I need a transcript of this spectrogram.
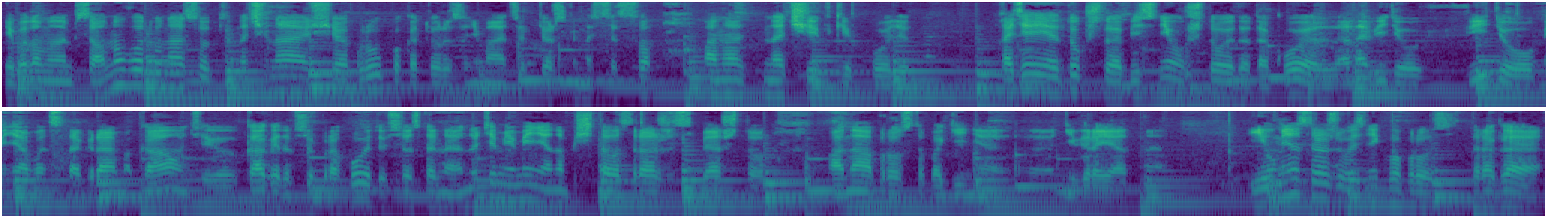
И потом он написал, ну вот у нас вот начинающая группа, которая занимается актерским мастерством, она на читки ходит. Хотя я только что объяснил, что это такое. Она видела видео у меня в инстаграм аккаунте, как это все проходит и все остальное. Но тем не менее она посчитала сразу же себя, что она просто богиня э, невероятная. И у меня сразу же возник вопрос, дорогая,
